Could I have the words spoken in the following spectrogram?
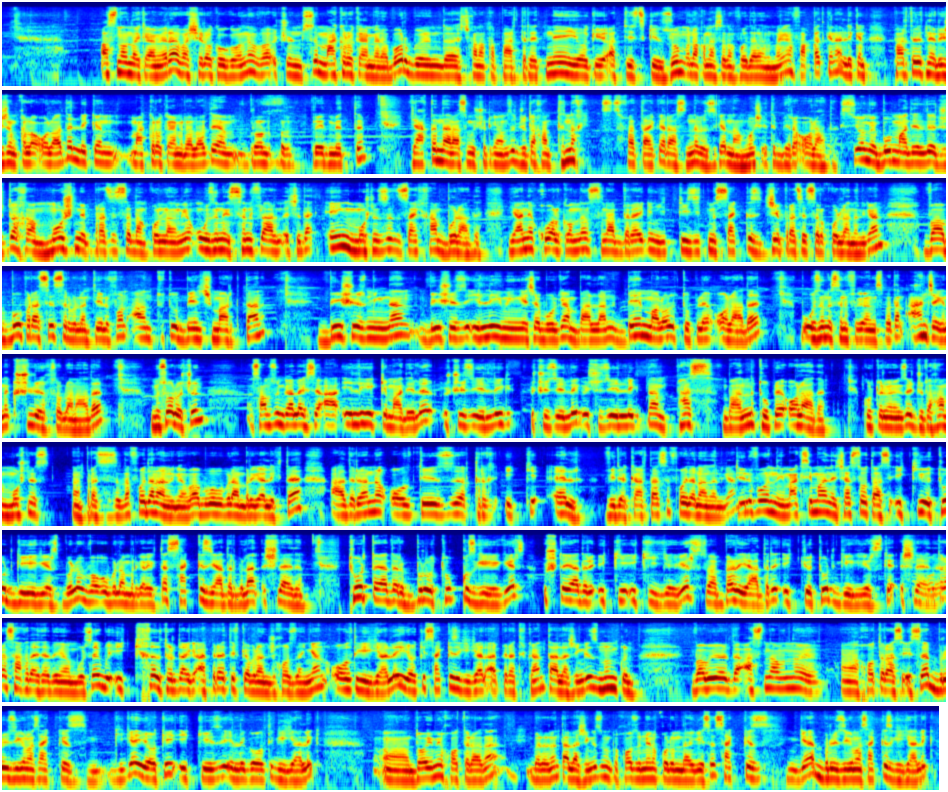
основной kamera va shirokouгольный va uchinchisi makro kamera bor. Bunda hech qanaqa portretni yoki optический zoom unaqa narsadan foydalanilmagan faqatgina lekin portretni rejim qila oladi. Lekin makro kameralarda ham biror bir predmetni yaqindan rasm tushirganimizda juda ham tiniq sifatdagi rasmni bizga namoyish etib bera oladi. Xiaomi bu modelda juda ham мощный protsessordan qo'llanilgan o'zining sinflarini ichida eng мощныйsi desak ham bo'ladi. Ya'ni qualcommdan snapdragon 778 g protsessor qo'llanilgan va bu protsessor bilan telefon antutu benchmarkdan nisbatan 500 mingdan 550 minggacha bo'lgan ballarni bemalol to'play oladi bu o'zini sinfiga nisbatan anchagina kuchli hisoblanadi misol uchun Samsung Galaxy A52 modeli 350 350 350 dan past ballni to'play oladi. Ko'rib turganingizdek juda ham mощный protsessordan foydalanilgan va bu bilan birgalikda Adreno 642L video kartasi foydalanilgan. Telefonning maksimal chastotasi 2.4 GHz bo'lib va u bilan birgalikda 8 yadr bilan ishlaydi. 4 ta yadr 1.9 GHz, 3 ta yadr 2.2 GHz va 1 yadri 2.4 GHz ga ishlaydi. Xotirasi haqida aytadigan bo'lsak, bu ikki xil turdagi operativka bilan jihozlangan 6 gigali yoki 8 gigali operativkani tanlashingiz mumkin. Va bu yerda основной e, xotirasi esa 128 giga yoki 256 gigalik e, doimiy xotiradan birini tanlashingiz mumkin. Hozir meni qo'limdagi esa 8 ga 128 gigalik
